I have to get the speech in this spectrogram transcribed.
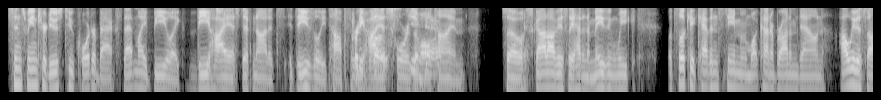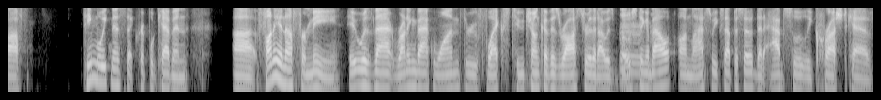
since we introduced two quarterbacks, that might be like the highest, if not, it's it's easily top three highest scores yeah. of all time. So yeah. Scott obviously had an amazing week. Let's look at Kevin's team and what kind of brought him down. I'll lead us off. Team weakness that crippled Kevin. Uh, funny enough for me, it was that running back one through flex two chunk of his roster that I was boasting mm. about on last week's episode that absolutely crushed Kev.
